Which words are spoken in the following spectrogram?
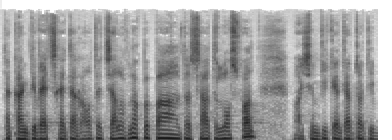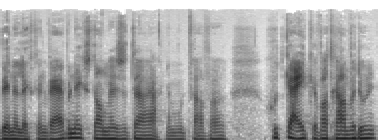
dan kan ik de wedstrijd daar altijd zelf nog bepalen. Dat staat er los van. Maar als je een weekend hebt dat hij binnen ligt en we hebben niks, dan is het, uh, dan moeten we even goed kijken, wat gaan we doen?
